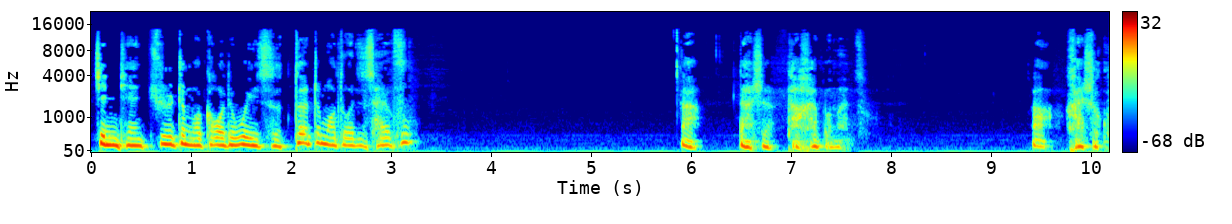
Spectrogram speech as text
今天居这么高的位置，得这么多的财富啊，但是他还不满足。啊，还是苦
